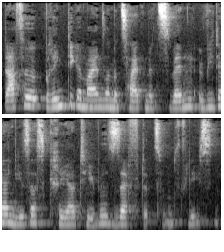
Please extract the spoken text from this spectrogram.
Dafür bringt die gemeinsame Zeit mit Sven wieder Lisas kreative Säfte zum Fließen.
